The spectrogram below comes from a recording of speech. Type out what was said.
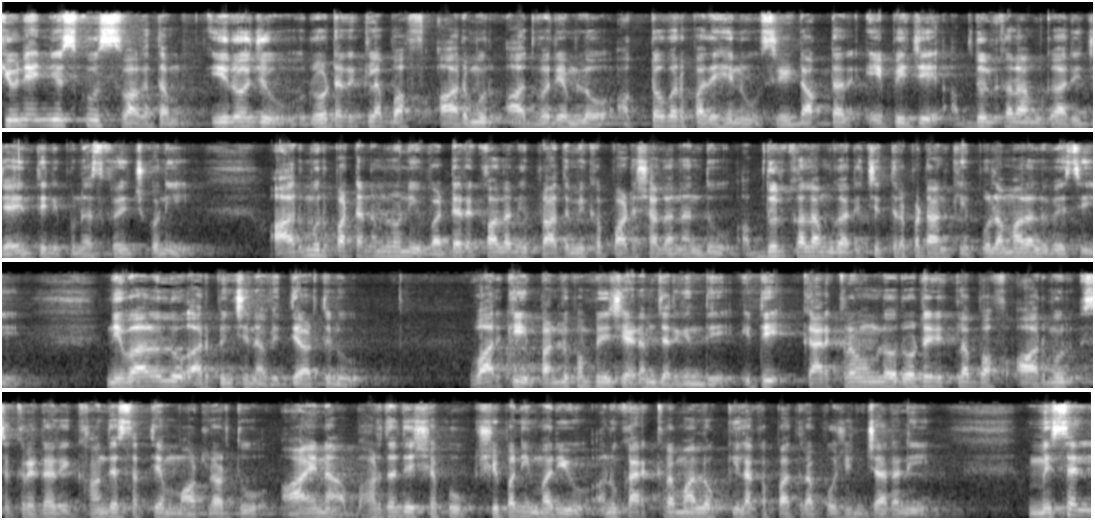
క్యూనే న్యూస్కు స్వాగతం. ఈరోజు రోటరీ క్లబ్ ఆఫ్ ఆర్మూర్ ఆధ్వర్యంలో అక్టోబర్ పదిహేను శ్రీ డాక్టర్ ఏపీజే అబ్దుల్ కలాం గారి జయంతిని పునస్కరించుకొని ఆర్మూర్ పట్టణంలోని వడ్డెర కాలనీ ప్రాథమిక పాఠశాల నందు అబ్దుల్ కలాం గారి చిత్రపటానికి పూలమాలలు వేసి నివాళులు అర్పించిన విద్యార్థులు. వారికి పండ్లు పంపిణీ చేయడం జరిగింది. ఇటీ కార్యక్రమంలో Rotary Club of Armoor secretary Khande Satyam మాట్లాడుతూ ఆయన భారతదేశపు క్షిపణి మరియు అణు కార్యక్రమాల్లో కీలక పాత్ర పోషించారని మిసైల్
